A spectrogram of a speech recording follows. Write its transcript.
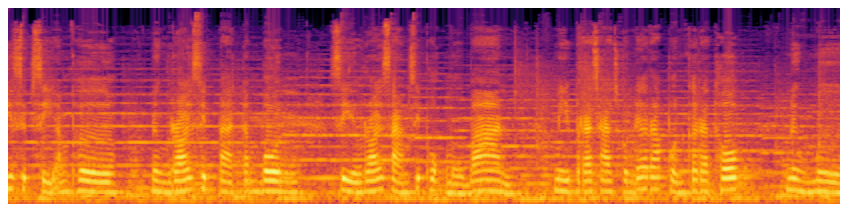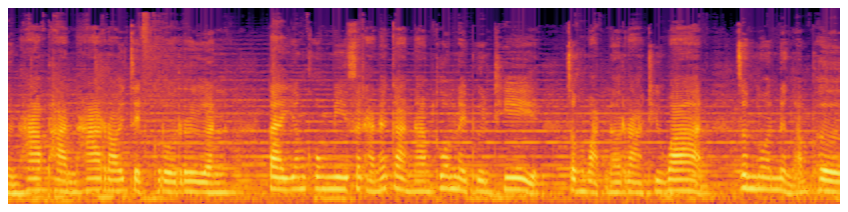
24 อำเภอ 118 ตำบล 436 หมู่บ้าน มีประชาชนได้รับผลกระทบ 15,507 ครัวเรือน แต่ยังคงมีสถานการณ์น้ำท่วมในพื้นที่ จังหวัดนราธิวาสจำนวนหนึ่งอำเภอ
